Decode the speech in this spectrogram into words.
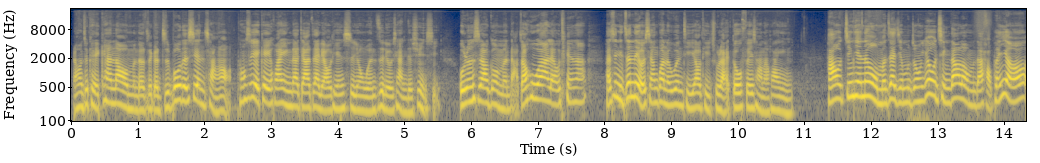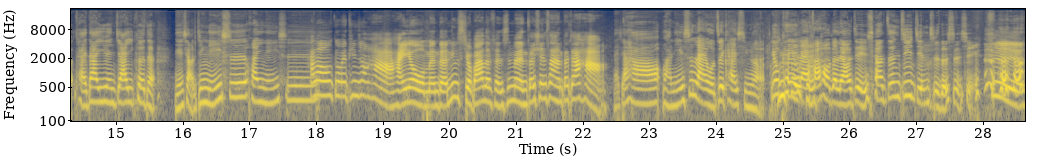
然后就可以看到我们的这个直播的现场哦。同时也可以欢迎大家在聊天室用文字留下你的讯息，无论是要跟我们打招呼啊、聊天啊，还是你真的有相关的问题要提出来，都非常的欢迎。好，今天呢，我们在节目中又请到了我们的好朋友台大医院加医科的年小金年医师，欢迎年医师。Hello，各位听众好，还有我们的 News 九八的粉丝们在线上，大家好。大家好，哇，年医师来我最开心了，又可以来好好的了解一下增肌减脂的事情。是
